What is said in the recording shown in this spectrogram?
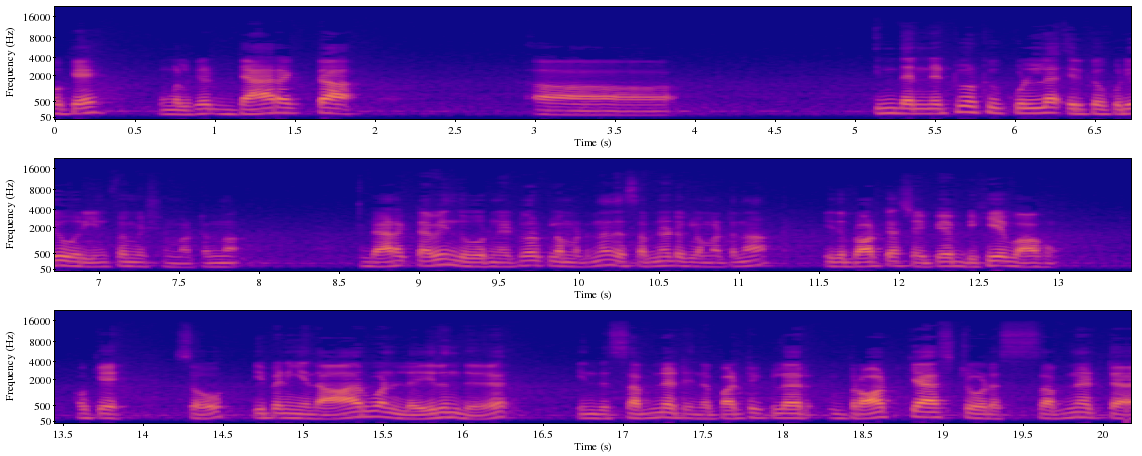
ஓகே உங்களுக்கு டேரெக்டாக இந்த நெட்ஒர்க்குள்ளே இருக்கக்கூடிய ஒரு இன்ஃபர்மேஷன் மட்டும்தான். டேரெக்டாகவே இந்த ஒரு நெட்ஒர்க்கில் மட்டும்தான் இந்த சப்நெட்டுக்குள்ளே மட்டும்தான் இது ப்ராட்காஸ்ட் ஐபியாக பிஹேவ் ஆகும். ஓகே ஸோ இப்போ நீங்கள் இந்த ஆர் ஒனில் இருந்து இந்த சப்நெட் இந்த பர்டிகுலர் ப்ராட்காஸ்டோட சப்நெட்டை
